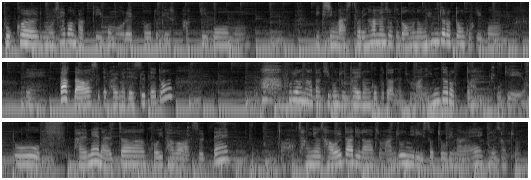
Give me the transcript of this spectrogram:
보컬 뭐 세 번 바뀌고, 뭐 래퍼도 계속 바뀌고, 뭐, 믹싱 마스터링 하면서도 너무너무 힘들었던 곡이고, 예. 딱 나왔을 때 발매됐을 때도 아, 후련하다 기분 좋다 이런 거보다는 좀 많이 힘들었던 곡이에요. 또 발매 날짜 거의 다가왔을 때 어, 작년 4월 달이라 좀 안 좋은 일이 있었죠 우리나라에 그래서 좀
